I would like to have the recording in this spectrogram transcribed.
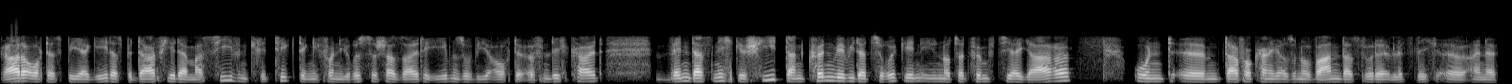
Gerade auch das BAG, das bedarf hier der massiven Kritik, denke ich, von juristischer Seite ebenso wie auch der Öffentlichkeit. Wenn das nicht geschieht, dann können wir wieder zurückgehen in die 1950er Jahre. Und ähm, davor kann ich also nur warnen, das würde letztlich äh, eine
